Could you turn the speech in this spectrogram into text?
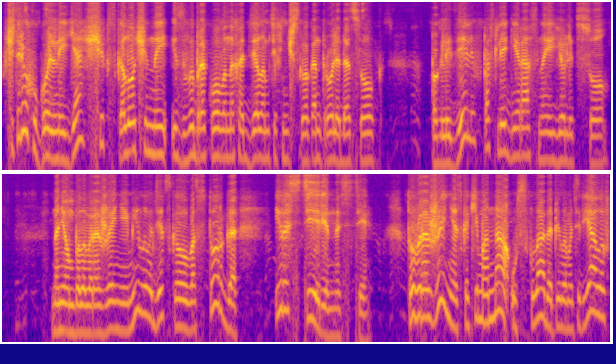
в четырехугольный ящик, сколоченный из выбракованных отделом технического контроля досок, поглядели в последний раз на ее лицо. На нем было выражение милого детского восторга и растерянности, то выражение, с каким она у склада пиломатериалов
